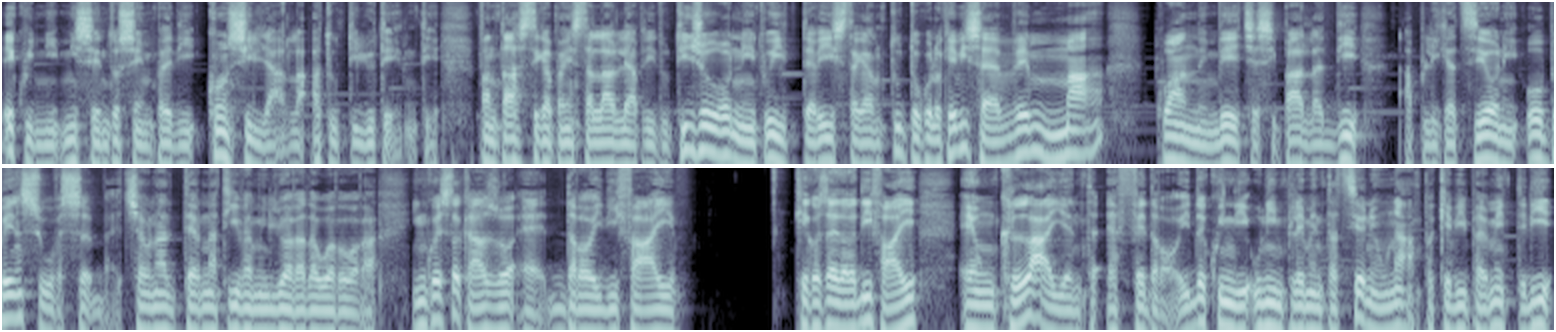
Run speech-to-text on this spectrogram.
e quindi mi sento sempre di consigliarla a tutti gli utenti. Fantastica per installare le app di tutti i giorni Twitter, Instagram, tutto quello che vi serve ma quando invece si parla di applicazioni open source beh c'è un'alternativa migliore ad Aurora. In questo caso è Droidify Che cos'è Droidify? È un client F-Droid, quindi un'implementazione, un'app che vi permette di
